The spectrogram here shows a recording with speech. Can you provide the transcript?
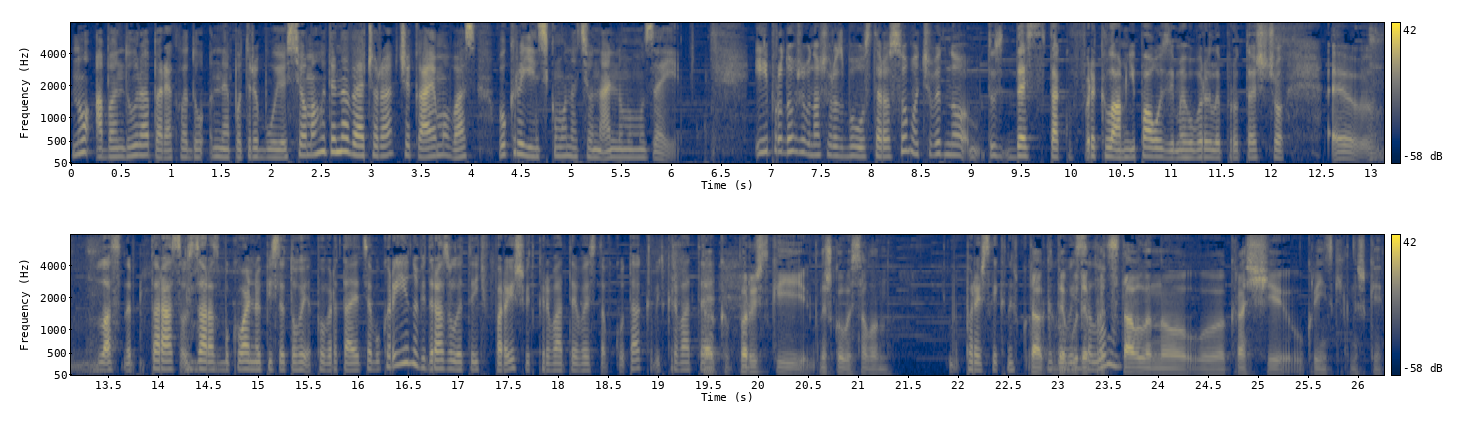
Ну а бандура перекладу не потребує. Сьома година вечора. Чекаємо вас в Українському національному музеї. І продовжимо нашу розмову з Тарасом. Очевидно, десь так в рекламній паузі ми говорили про те, що е, власне Тарас ось зараз, буквально після того, як повертається в Україну, відразу летить в Париж відкривати виставку. Так, відкривати так, Парижський книжковий салон. Парижський книжко... Так, де буде салон. представлено кращі українські книжки.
